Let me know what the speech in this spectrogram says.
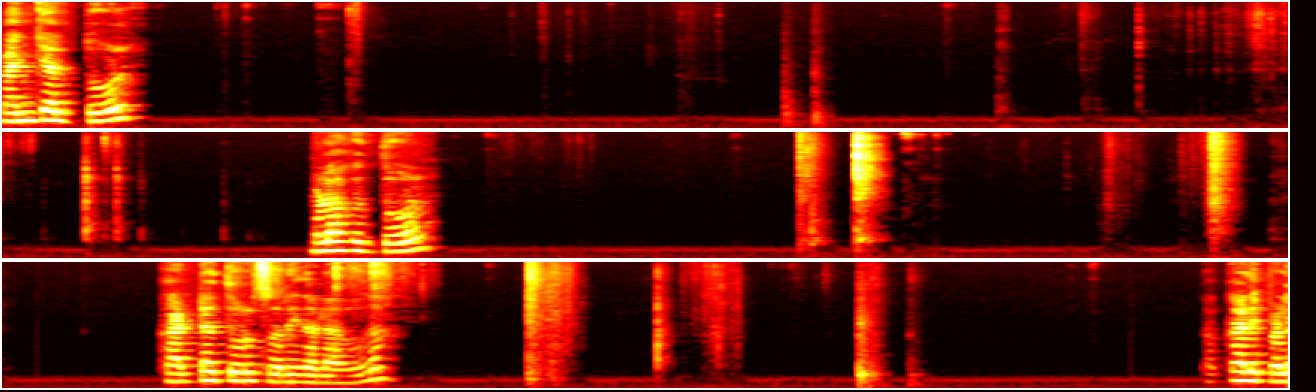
மஞ்சள் தூள். மிளகுத்தூள். கட்டத்தூள் சிறிதளவு தக்காளி பழ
